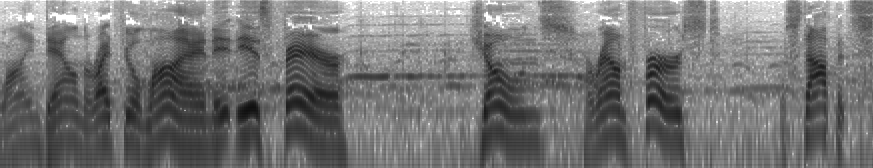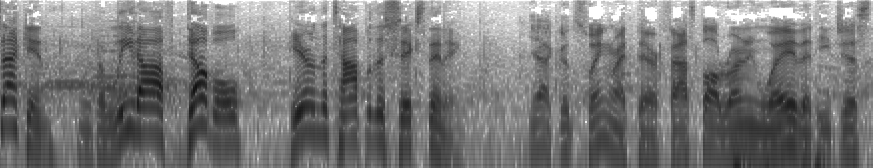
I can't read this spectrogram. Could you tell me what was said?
Line down the right field line. It is fair. Jones around first will stop at second with a leadoff double here in the top of the sixth inning. Yeah, good swing right there. Fastball running away that he just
